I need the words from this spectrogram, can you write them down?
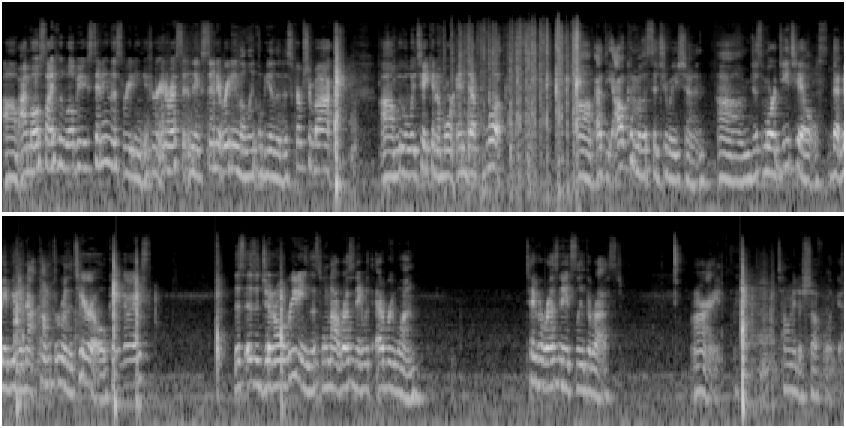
Um, I most likely will be extending this reading. If you're interested in the extended reading, the link will be in the description box. Um, we will be taking a more in-depth look um, at the outcome of the situation. Um, just more details that maybe did not come through in the tarot. Okay, guys? This is a general reading. This will not resonate with everyone. Take what resonates, leave the rest. All right. Tell me to shuffle again.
